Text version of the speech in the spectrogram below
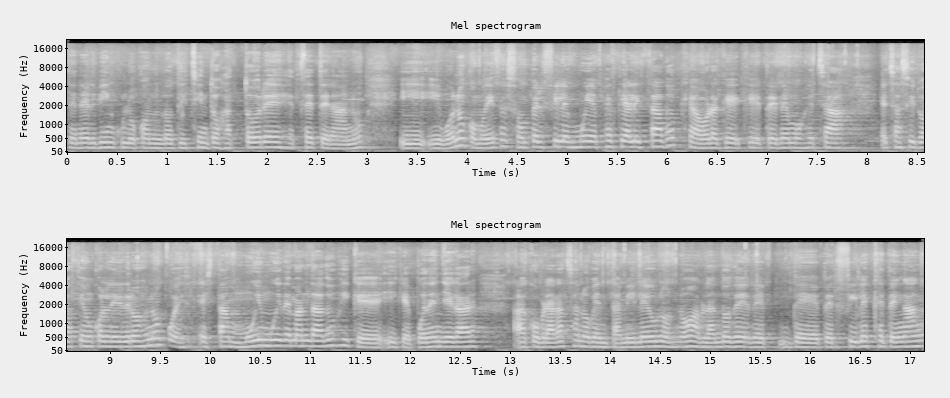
tener vínculo con los distintos actores, etcétera, ¿no? y bueno, como dices, son perfiles muy especializados que ahora que, tenemos esta, esta situación con el hidrógeno, pues están muy, muy demandados y que, que pueden llegar a cobrar hasta 90.000 euros, ¿no? Hablando de, perfiles que tengan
